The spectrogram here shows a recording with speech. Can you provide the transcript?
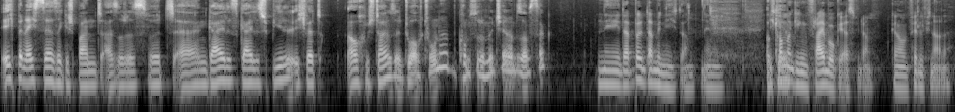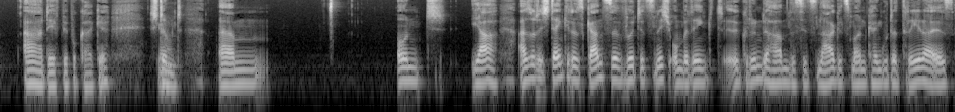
ich bin echt sehr, sehr gespannt. Also das wird äh, ein geiles, geiles Spiel. Ich werde auch im Stadion sein. Du auch, Tone? Kommst du nach München am Samstag? Nee, da, da bin ich nicht da. Nee, nee. Ich Okay. komme gegen Freiburg erst wieder. Genau, im Viertelfinale. Ah, DFB-Pokal, gell? Stimmt. Ähm, und ja, also ich denke, das Ganze wird jetzt nicht unbedingt äh, Gründe haben, dass jetzt Nagelsmann kein guter Trainer ist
